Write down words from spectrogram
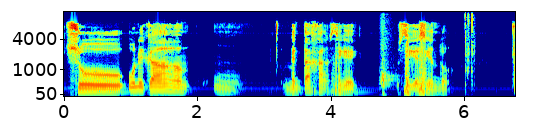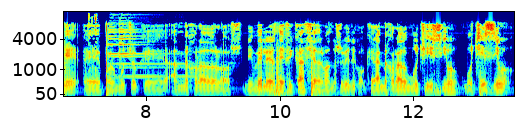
Su única mm, ventaja sigue, sigue siendo que eh, por mucho que han mejorado los niveles de eficacia del mando soviético, que han mejorado muchísimo, muchísimo,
